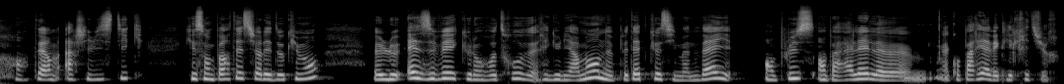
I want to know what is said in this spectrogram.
en termes archivistiques, qui sont portées sur les documents, le SV que l'on retrouve régulièrement ne peut être que Simone Veil, en plus, en parallèle, à comparer avec l'écriture.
